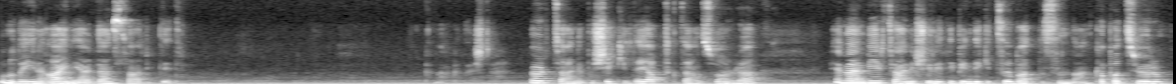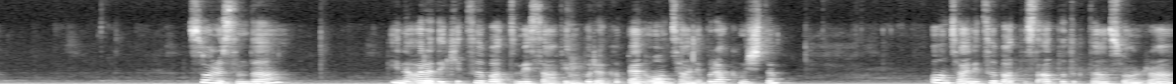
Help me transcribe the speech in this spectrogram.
Bunu da yine aynı yerden sabitledim. Bakın arkadaşlar. 4 tane bu şekilde yaptıktan sonra Hemen bir tane şöyle dibindeki tığ battısından kapatıyorum. Sonrasında yine aradaki tığ battı mesafemi bırakıp ben 10 tane bırakmıştım. 10 tane tığ battısı atladıktan sonra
